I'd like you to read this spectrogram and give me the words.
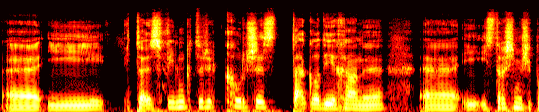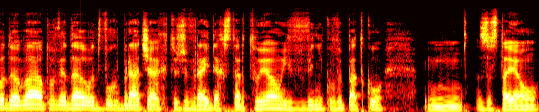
e, i, to jest film, który kurczę jest tak odjechany i, i strasznie mi się podoba. Opowiada o dwóch braciach, którzy w rajdach startują i w wyniku wypadku mm, zostają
